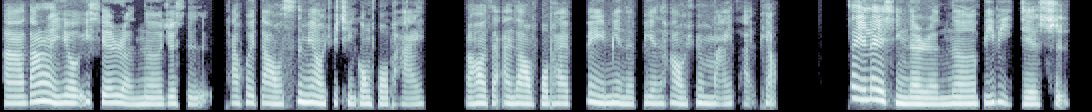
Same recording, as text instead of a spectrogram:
啊，当然也有一些人呢，就是他会到寺庙去请供佛牌，然后再按照佛牌背面的编号去买彩票。这一类型的人呢，比比皆是。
